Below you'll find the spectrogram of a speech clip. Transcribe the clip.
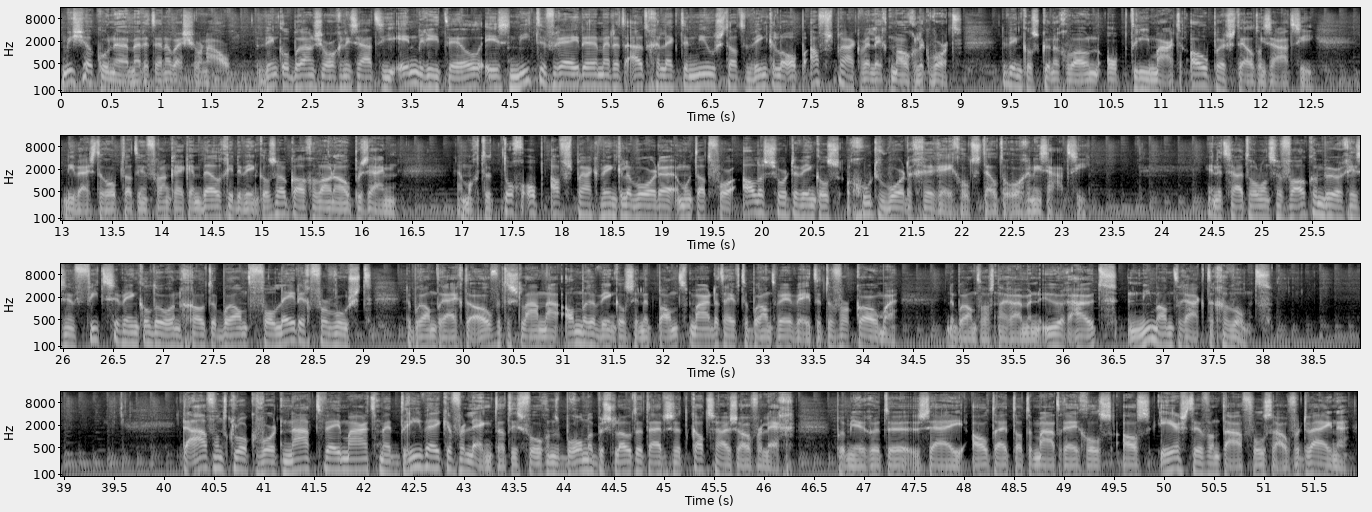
Michel Koenen met het NOS-journaal. Winkelbrancheorganisatie InRetail is niet tevreden met het uitgelekte nieuws... dat winkelen op afspraak wellicht mogelijk wordt. De winkels kunnen gewoon op 3 maart open, stelt de organisatie. Die wijst erop dat in Frankrijk en België de winkels ook al gewoon open zijn. En mocht het toch op afspraak winkelen worden... moet dat voor alle soorten winkels goed worden geregeld, stelt de organisatie. In het Zuid-Hollandse Valkenburg is een fietsenwinkel door een grote brand volledig verwoest. De brand dreigde over te slaan naar andere winkels in het pand, maar dat heeft de brandweer weten te voorkomen. De brand was na ruim een uur uit. Niemand raakte gewond. De avondklok wordt na 2 maart met drie weken verlengd. Dat is volgens bronnen besloten tijdens het katshuisoverleg. Premier Rutte zei altijd dat de maatregels als eerste van tafel zou verdwijnen.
